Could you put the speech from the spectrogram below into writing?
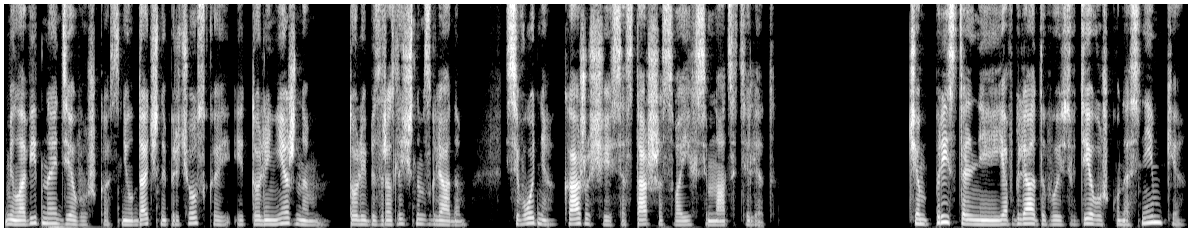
миловидная девушка с неудачной прической и то ли нежным, то ли безразличным взглядом, сегодня кажущаяся старше своих 17 лет. Чем пристальнее я вглядываюсь в девушку на снимке,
